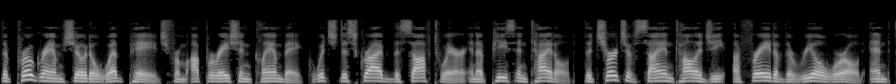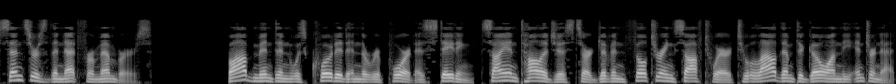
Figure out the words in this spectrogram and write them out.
The program showed a web page from Operation Clambake which described the software in a piece entitled, The Church of Scientology, Afraid of the Real World and Censors the Net for Members. Bob Minton was quoted in the report as stating, Scientologists are given filtering software to allow them to go on the Internet,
